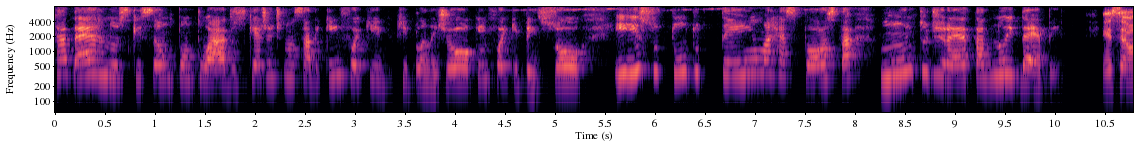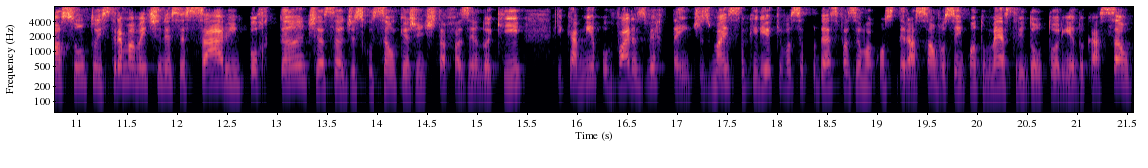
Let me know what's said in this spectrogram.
cadernos que são pontuados, que a gente não sabe quem foi que, que, planejou, quem foi que pensou, e isso tudo tem uma resposta muito direta no IDEB, esse é um assunto extremamente necessário importante, essa discussão que a gente está fazendo aqui, que caminha por várias vertentes. Mas eu queria que você pudesse fazer uma consideração, você, enquanto mestre e doutor em educação,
